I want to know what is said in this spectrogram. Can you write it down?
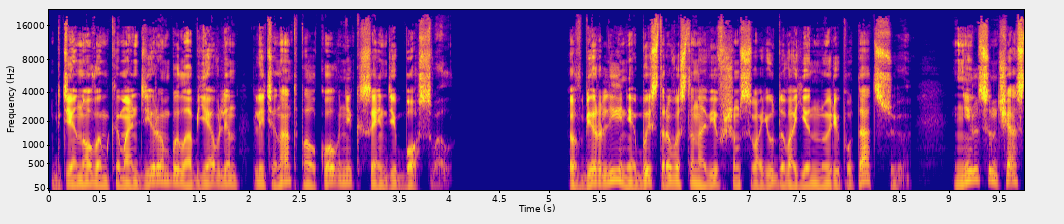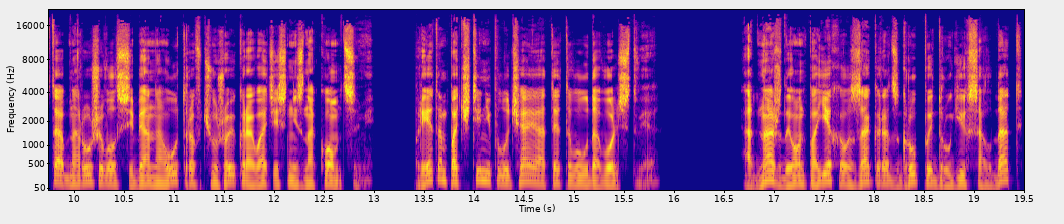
где новым командиром был объявлен лейтенант-полковник Сэнди Босвелл. В Берлине, быстро восстановившем свою довоенную репутацию, Нильсон часто обнаруживал себя на утро в чужой кровати с незнакомцами, при этом почти не получая от этого удовольствия. Однажды он поехал за город с группой других солдат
